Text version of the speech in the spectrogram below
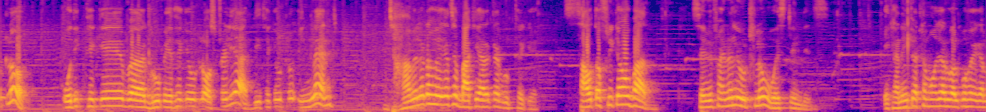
উঠল ওদিক থেকে গ্রুপ এ থেকে উঠল অস্ট্রেলিয়া ডি থেকে উঠল ইংল্যান্ড। ঝামেলাটা হয়ে গেছে বাকি আরেকটা গ্রুপ থেকে। সাউথ আফ্রিকাও বাদ, সেমিফাইনালে উঠল ওয়েস্ট ইন্ডিজ। এখানেই তো একটা মজার গল্প হয়ে গেল।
